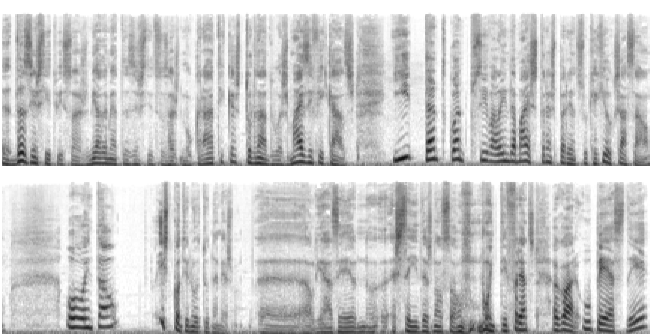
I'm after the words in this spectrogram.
eh, das instituições, nomeadamente das instituições democráticas, tornando-as mais eficazes e, tanto quanto possível, ainda mais transparentes do que aquilo que já são, ou então isto continua tudo na mesma. Uh, aliás, é, as saídas não são muito diferentes. Agora, o PSD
